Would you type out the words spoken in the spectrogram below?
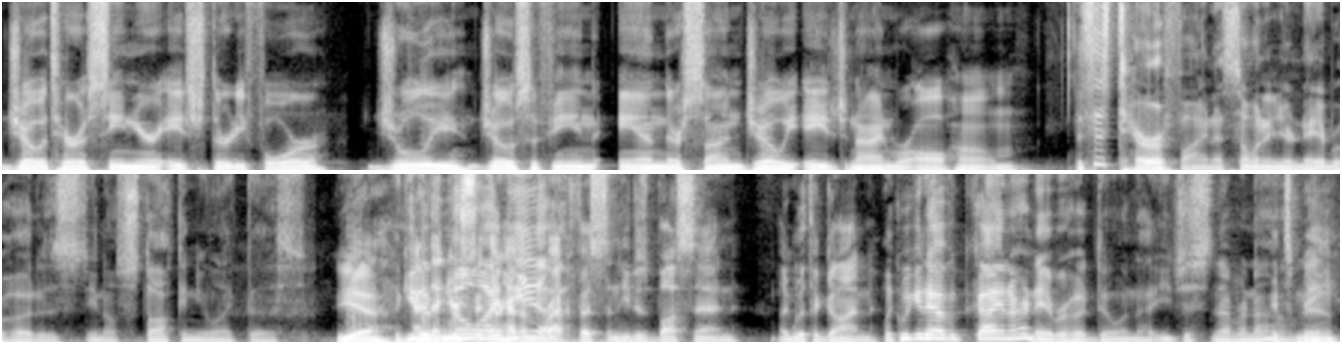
Joe Otero Sr., aged 34, Julie, Josephine, and their son, Joey, aged 9, were all home. This is terrifying as someone in your neighborhood is, you know, stalking you like this. Yeah. Like you'd and have then you're no sitting there having breakfast, and he just busts in like with a gun. Like we could have a guy in our neighborhood doing that. You just never know. It's me.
